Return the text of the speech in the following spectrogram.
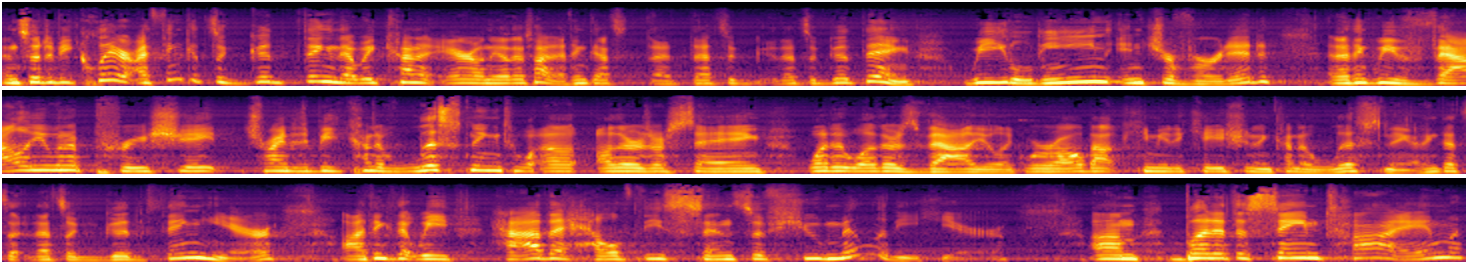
And so, to be clear, I think it's a good thing that we kind of err on the other side. I think that's, that, that's, a, that's a good thing. We lean introverted, and I think we value and appreciate trying to be kind of listening to what others are saying, what do others value. Like, we're all about communication and kind of listening. I think that's a, that's a good thing here. I think that we have a healthy sense of humility here. Um, but at the same time,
